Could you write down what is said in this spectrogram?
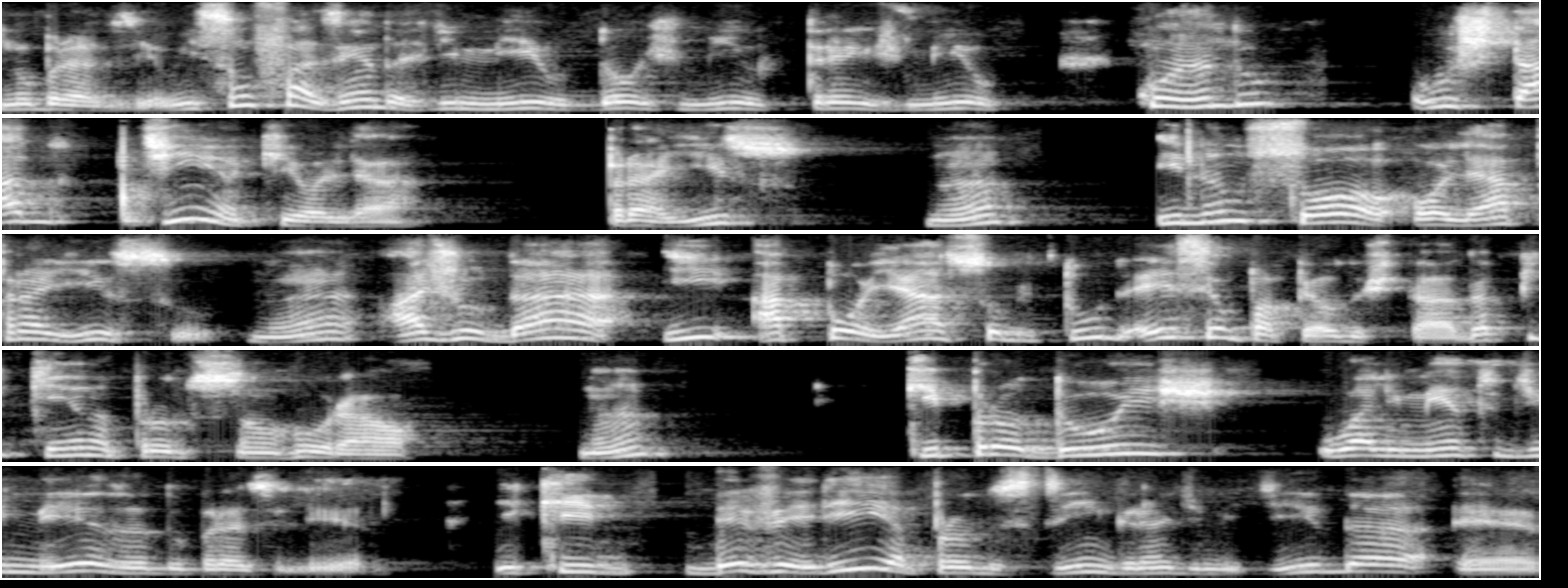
no Brasil. E são fazendas de mil, dois mil, três mil, quando o Estado tinha que olhar para isso, né, e não só olhar para isso, né, ajudar e apoiar, sobretudo, esse é o papel do Estado, a pequena produção rural, né, que produz o alimento de mesa do brasileiro e que deveria produzir em grande medida é,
